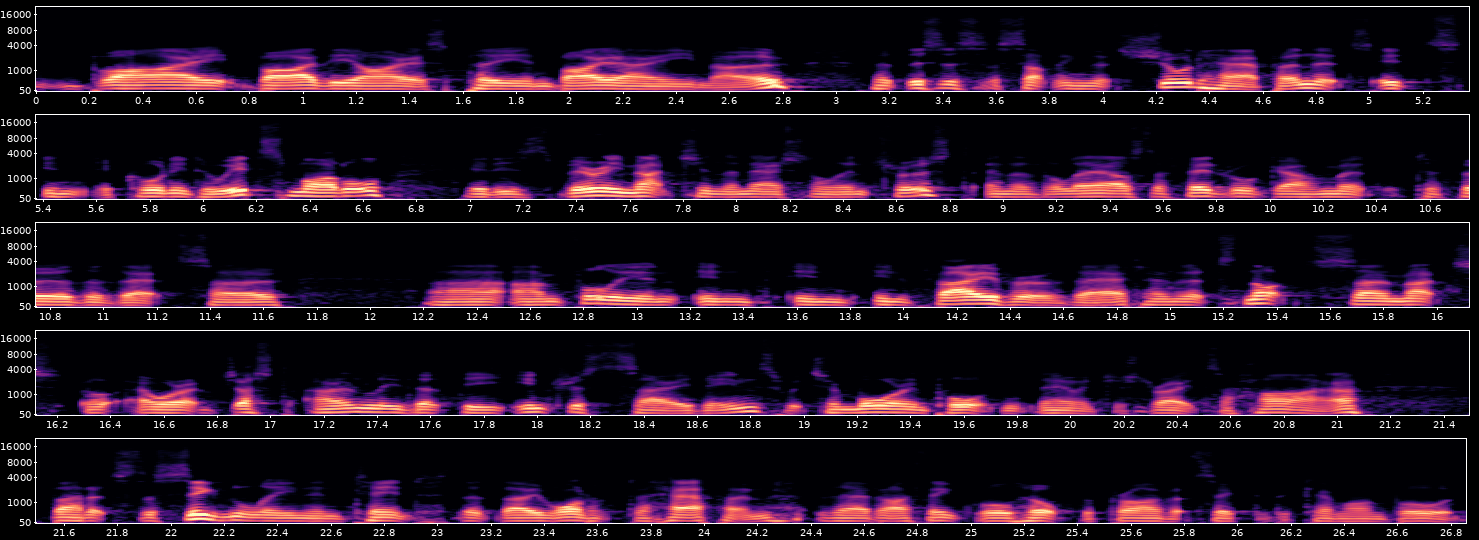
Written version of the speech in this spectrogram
by, by the ISP and by AEMO that this is something that should happen. It's, it's in, according to its model, it is very much in the national interest and it allows the federal government to further that. So uh, I'm fully in, in, in, in favour of that, and it's not so much or, or, just only that the interest savings, which are more important now, interest rates are higher, but it's the signalling intent that they want it to happen that I think will help the private sector to come on board.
